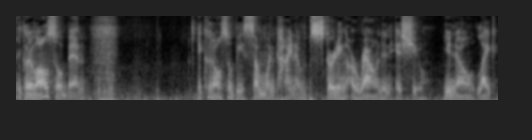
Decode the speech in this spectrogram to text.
It could have also been, it could also be someone kind of skirting around an issue, you know, like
